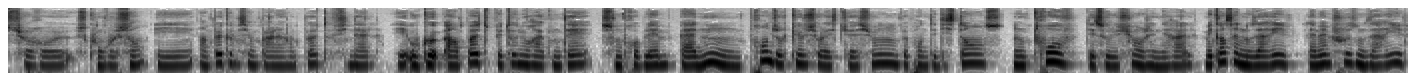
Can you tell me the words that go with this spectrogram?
sur euh, ce qu'on ressent. Et un peu comme si on parlait à un pote au final. Et ou qu'un pote plutôt nous racontait son problème. Bah nous on prend du recul sur la situation on peut prendre des distances on trouve des solutions en général. Mais quand ça nous arrive la même chose nous arrive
